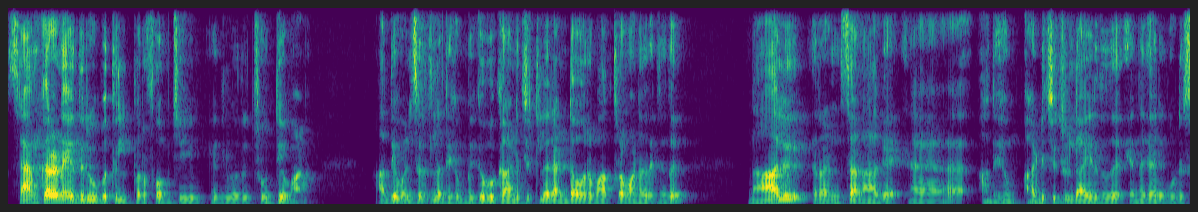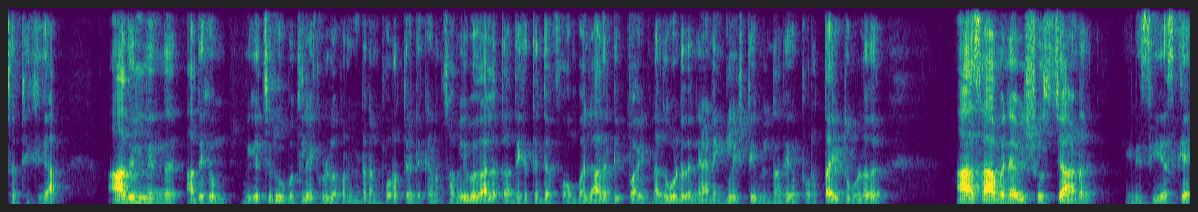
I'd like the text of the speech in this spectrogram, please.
സാം കരൺ ഏത് രൂപത്തിൽ പെർഫോം ചെയ്യും എന്നുള്ളൊരു ചോദ്യമാണ്. ആദ്യ മത്സരത്തിൽ അദ്ദേഹം മികവ് കാണിച്ചിട്ടില്ല. രണ്ട് ഓവർ മാത്രമാണ് എറിഞ്ഞത്. നാല് റൺസാണ് ആകെ അദ്ദേഹം അടിച്ചിട്ടുണ്ടായിരുന്നത് എന്ന കാര്യം കൂടി ശ്രദ്ധിക്കുക. അതിൽ നിന്ന് അദ്ദേഹം മികച്ച രൂപത്തിലേക്കുള്ള പ്രകടനം പുറത്തെടുക്കണം. സമീപകാലത്ത് അദ്ദേഹത്തിന്റെ ഫോം വല്ലാതെ ഡിപ്പായിട്ടുണ്ട് അതുകൊണ്ട് തന്നെയാണ് ഇംഗ്ലീഷ് ടീമിൽ നിന്ന് അദ്ദേഹം പുറത്തായിട്ടുമുള്ളത്. ആ സാമിനെ വിശ്വസിച്ചാണ് ഇനി സി എസ് കെ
